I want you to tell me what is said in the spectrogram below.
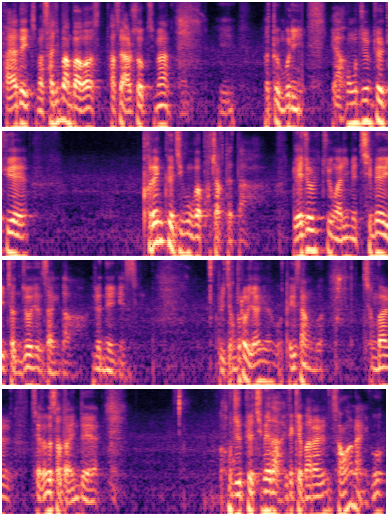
봐야 되겠지만 사진만 봐서 알 수 없지만 어떤 분이 야 홍준표 귀에 프랭크 지구가 포착됐다. 뇌졸중 아니면 치매의 전조 현상이다. 이런 얘기했어요. 이 정도로 이야기하고 더 이상 뭐 정말 제가 의사도 아닌데 홍준표 치매다 이렇게 말할 상황은 아니고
